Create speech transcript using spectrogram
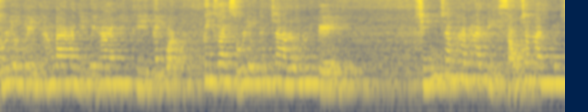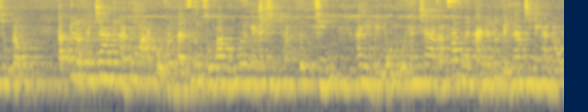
số liệu đến tháng 3 2012 thì kết quả kinh doanh số liệu thanh tra lỗ lũy kế 922 tỷ 620 triệu đồng. Tại kết luận thanh tra Ngân hàng Thương mại Cổ phần Đại Dương số 340 ngày 29 tháng 9 2014 của Thanh tra Giám sát Ngân hàng Nhà nước Việt Nam chi nhánh Hà Nội,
